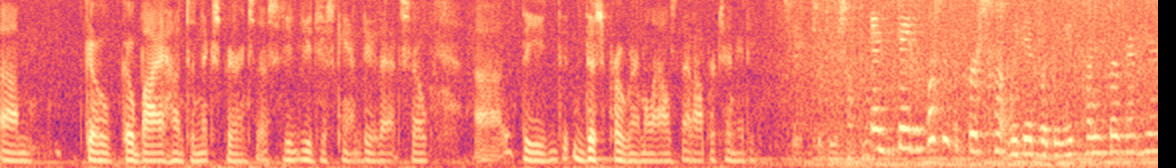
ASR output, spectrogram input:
um, go go buy a hunt and experience this. You, you just can't do that. So uh, the th- this program allows that opportunity. to do something. And David, wasn't the first hunt we did with the youth hunting program here?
